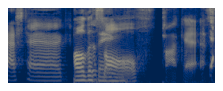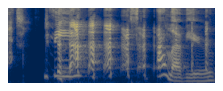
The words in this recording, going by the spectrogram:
Hashtag All the the things. Solve podcast. See, I love you.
